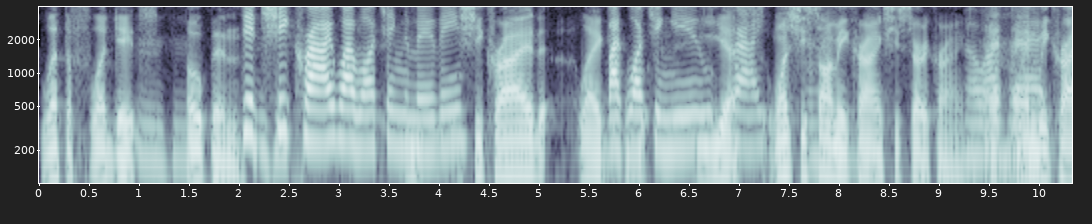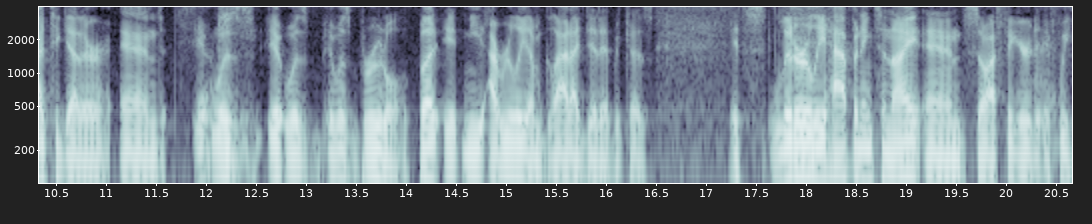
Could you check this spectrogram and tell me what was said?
let the floodgates Mm-hmm. open. Did she mm-hmm. cry while watching the movie? she cried like Like watching you Yes. cry? Once she saw uh-huh. me crying, she started crying. Oh, I and bet. we cried together and it was it was it was brutal, but it need I really am glad I did it because it's literally happening tonight and so I figured if we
